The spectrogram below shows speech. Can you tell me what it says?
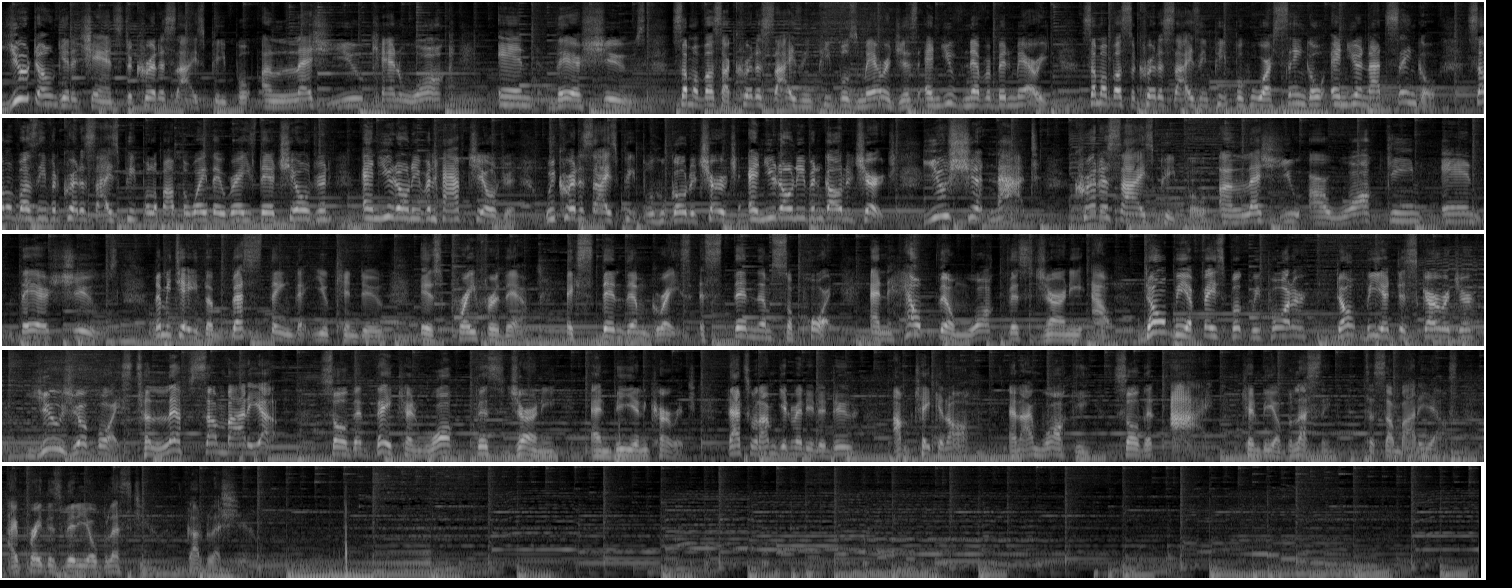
You don't get a chance to criticize people unless you can walk in their shoes. Some of us are criticizing people's marriages and you've never been married. Some of us are criticizing people who are single and you're not single. Some of us even criticize people about the way they raise their children and you don't even have children. We criticize people who go to church and you don't even go to church. You should not criticize people unless you are walking in their shoes. Let me tell you the best thing that you can do is pray for them, extend them grace, extend them support, and help them walk this journey out. Don't be a Facebook reporter, don't be a discourager. Use your voice to lift somebody up so that they can walk this journey and be encouraged. That's what I'm getting ready to do. I'm taking off and I'm walking so that I can be a blessing to somebody else. I pray this video blessed you. God bless you.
